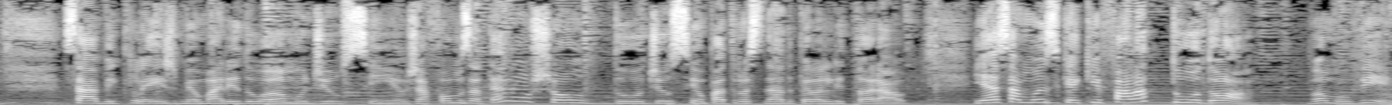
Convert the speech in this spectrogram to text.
Sabe, Cleide, meu marido ama o Dilcinho. Já fomos até num show do Dilcinho patrocinado pela Litoral. E essa música aqui fala tudo, ó. Vamos ouvir?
